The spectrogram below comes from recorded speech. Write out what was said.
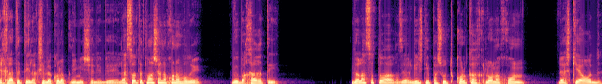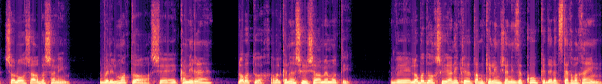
החלטתי להקשיב לקול הפנימי שלי ולעשות את מה שנכון עבורי. ובחרתי לא לעשות תואר, זה הרגיש לי פשוט כל כך לא נכון להשקיע עוד 3-4 שנים וללמוד תואר שכנראה, לא בטוח, אבל כנראה שהוא ישעמם אותי. ולא בטוח שהוא יעניק לי את אותם כלים שאני זקוק כדי להצליח בחיים.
